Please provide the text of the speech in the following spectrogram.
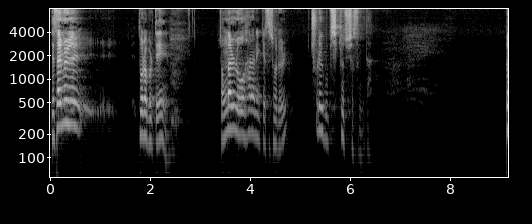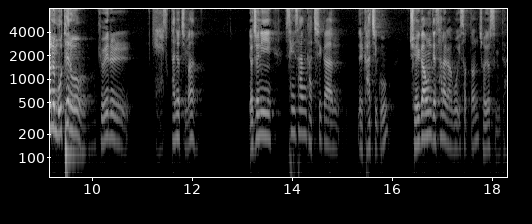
제 삶을 돌아볼 때 정말로 하나님께서 저를 출애굽 시켜 주셨습니다. 저는 모태로 교회를 계속 다녔지만 여전히 세상 가치관을 가지고 죄 가운데 살아가고 있었던 저였습니다.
